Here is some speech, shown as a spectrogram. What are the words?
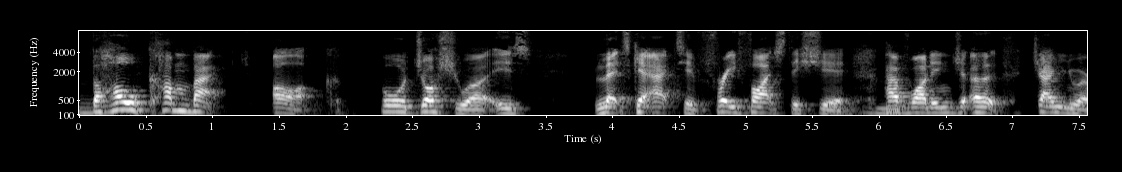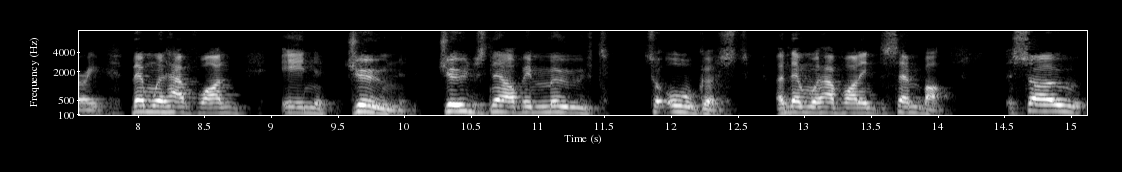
The whole comeback arc for Joshua is let's get active. Three fights this year. Mm-hmm. Have one in uh, January. Then we'll have one in June. June's now been moved to August. And then we'll have one in December. So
